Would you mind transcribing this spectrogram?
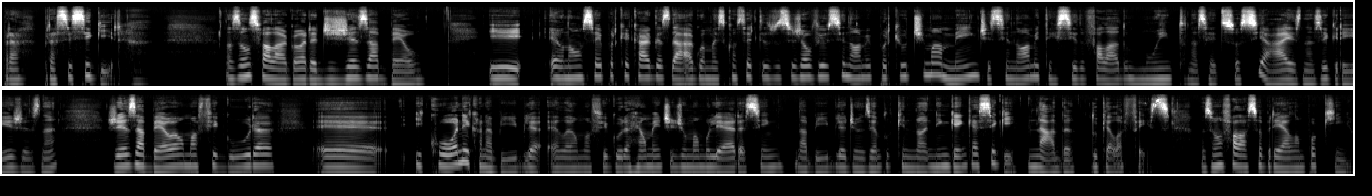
para se seguir. Nós vamos falar agora de Jezabel. E eu não sei por que cargas d'água, mas com certeza você já ouviu esse nome, porque ultimamente esse nome tem sido falado muito nas redes sociais, nas igrejas, né? Jezabel é uma figura é, icônica na Bíblia, ela é uma figura realmente de uma mulher, assim, na Bíblia, de um exemplo que ninguém quer seguir, nada do que ela fez. Mas vamos falar sobre ela um pouquinho.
